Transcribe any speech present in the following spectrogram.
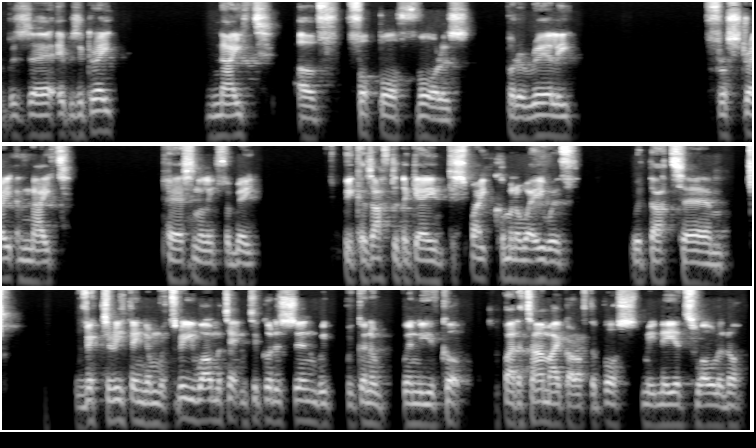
it was uh, it was a great night of football for us, but a really frustrating night personally for me because after the game, despite coming away with with that um, victory thing, and we're three one, we're taking to Goodison, we, we're going to win the Cup. By the time I got off the bus, my knee had swollen up.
